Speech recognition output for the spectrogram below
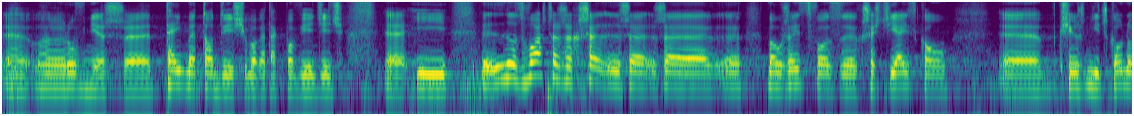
e, również e, tej metody, jeśli mogę tak powiedzieć e, i no zwłaszcza, że, że, że małżeństwo z chrześcijańską księżniczką no,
